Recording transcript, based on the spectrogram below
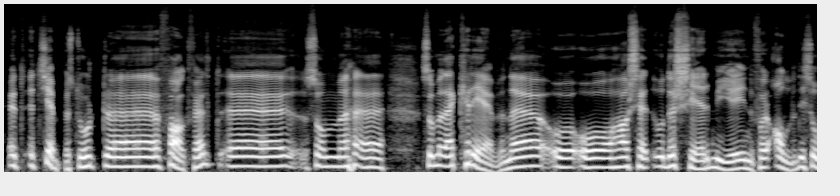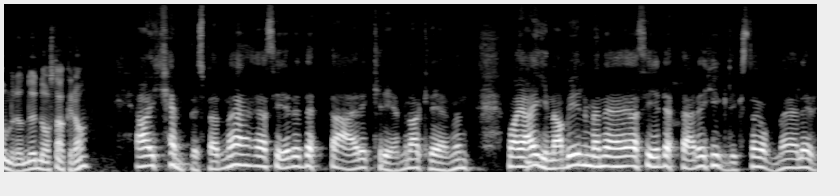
Et, et, kjempestort eh, fagfelt eh, som, eh, som, er krevende, og, og, skjedd, og, det skjer mye innenfor alle disse områdene du nå snakker om? Ja, Kjempespennende. Jeg sier dette er kremen av kremen. Nå er jeg inhabil, men jeg, sier dette er det hyggeligste å jobbe med. Eller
